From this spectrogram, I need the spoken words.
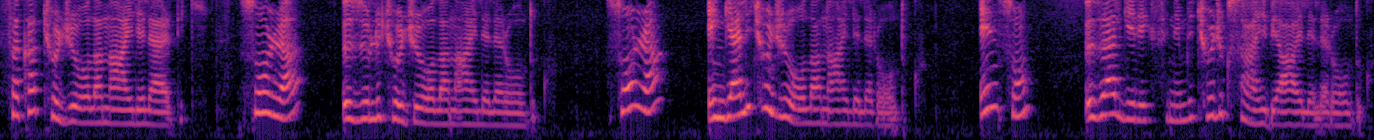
sakat çocuğu olan ailelerdik. Sonra özürlü çocuğu olan aileler olduk. Sonra engelli çocuğu olan aileler olduk. En son özel gereksinimli çocuk sahibi aileler olduk.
